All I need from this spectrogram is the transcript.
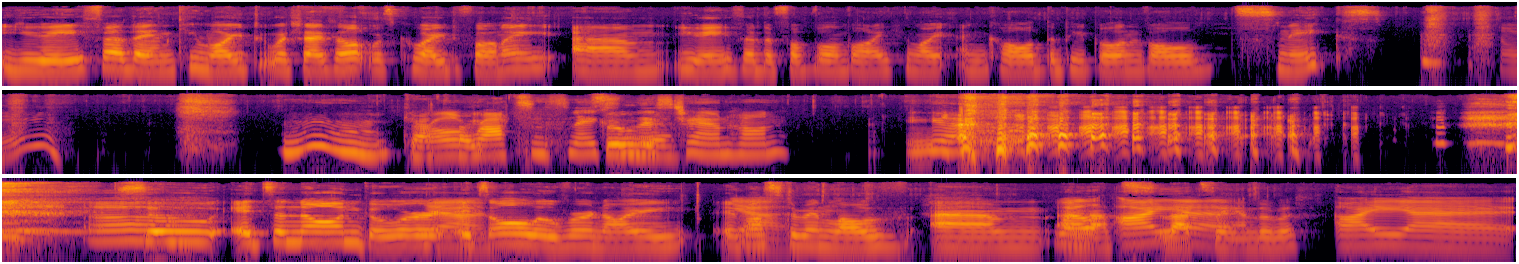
UEFA then came out, which I thought was quite funny. Um, UEFA, the football body, came out and called the people involved snakes. Mm, They're all catfight. rats and snakes So, in this yeah. town, hon. Yeah. so it's a non-goer. Yeah. It's all over now. It Yeah. must have been love. Um, Well, and that's, I, that's the uh, end of it. I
